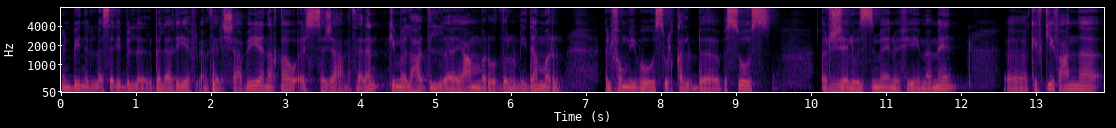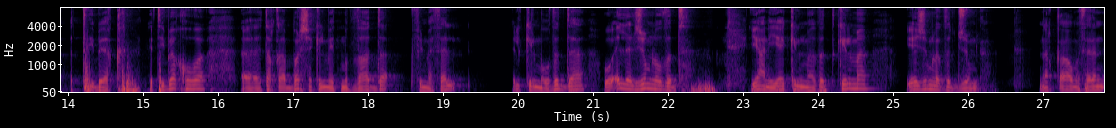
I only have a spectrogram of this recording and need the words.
من بين الأساليب البلاغية في الأمثال الشعبية نلقاو الشجاعة مثلا. كما العدل يعمر والظلم يدمر الفم يبوس والقلب بالسوس الرجال والزمان ما فيه مامان آه، كيف كيف عنا الطباق؟ الطباق هو آه، تلقى برشا كلمات متضادة في المثل. الكلمة وضدها وإلا الجملة وضدها يعني يا كلمة ضد كلمة يا جملة ضد جملة. نلقاو مثلا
